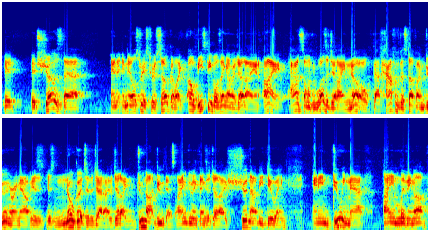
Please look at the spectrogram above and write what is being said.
It it shows that. And, and illustrates to Ahsoka, like, oh, these people think I'm a Jedi, and I, as someone who was a Jedi, know that half of the stuff I'm doing right now is is no good to the Jedi. The Jedi do not do this. I am doing things the Jedi should not be doing, and in doing that, I am living up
